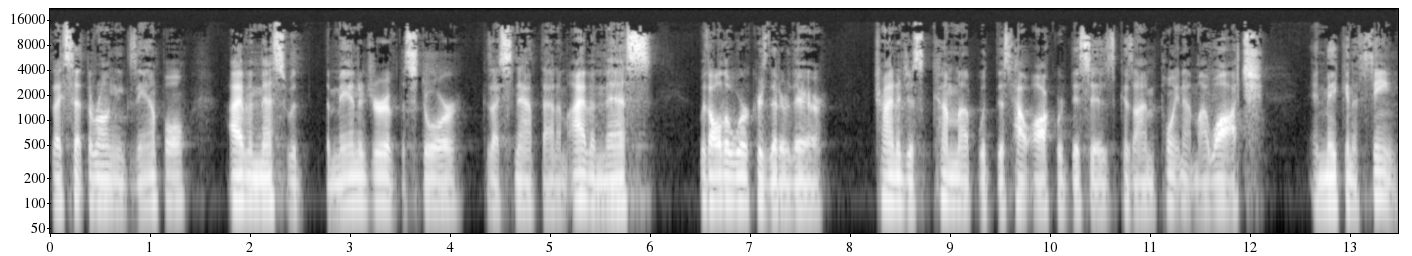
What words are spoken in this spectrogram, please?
because I set the wrong example. I have a mess with the manager of the store because I snapped at him. I have a mess with all the workers that are there trying to just come up with this how awkward this is because I'm pointing at my watch and making a scene.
